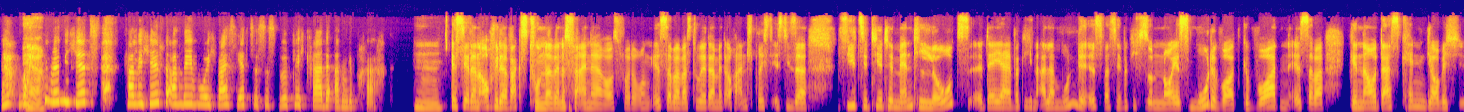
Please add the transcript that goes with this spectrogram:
Ja, ja. wenn nicht jetzt, kann ich Hilfe annehmen, wo ich weiß, jetzt ist es wirklich gerade angebracht. Hm. Ist ja dann auch wieder Wachstum, ne, wenn es für eine Herausforderung ist. Aber was du ja damit auch ansprichst, ist dieser viel zitierte Mental Load, äh, der ja wirklich in aller Munde ist, was ja wirklich so ein neues Modewort geworden ist. Aber genau das kennen, glaube ich,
